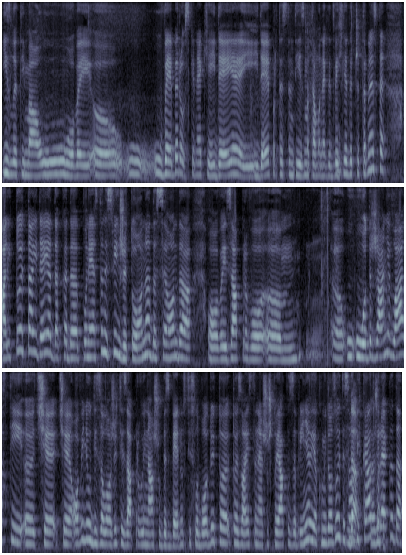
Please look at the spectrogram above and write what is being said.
izletima u, u, ovaj, e, u, u Weberovske neke ideje i ideje protestantizma tamo negde 2014. Ali to je ta ideja da kada ponestane svih žetona, da se onda ovaj, zapravo um, u, u održanje vlasti uh, će, će ovi ljudi založiti zapravo i našu bezbednost i slobodu i to je, to je zaista nešto što jako zabrinjava. I ako mi dozvolite, samo da, bih kratko kažete. rekla da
